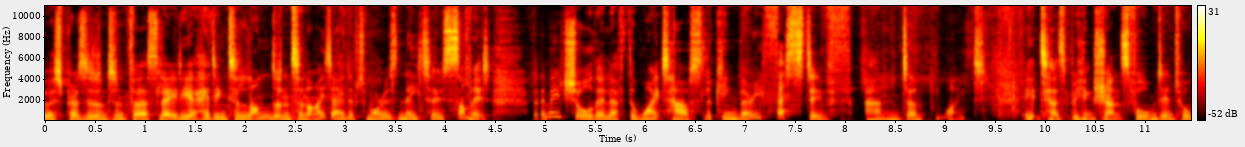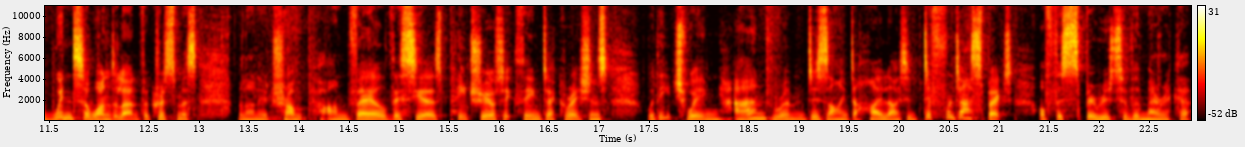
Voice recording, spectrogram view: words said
US President and First Lady are heading to London tonight ahead of tomorrow's NATO summit. But they made sure they left the White House looking very festive and um, white. It has been transformed into a winter wonderland for Christmas. Melania Trump unveiled this year's patriotic themed decorations, with each wing and room designed to highlight a different aspect of the spirit of America.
